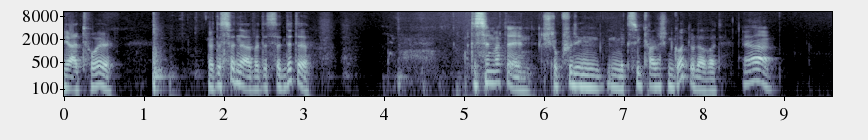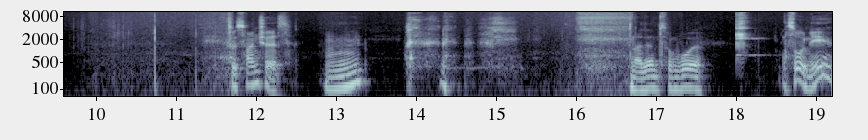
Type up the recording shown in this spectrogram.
ja toll. Was ist denn da? Was ist denn das? Was ist denn was denn? Schluck für den mexikanischen Gott oder was? Ja. Für Sanchez. Na dann zum Wohl. Ach so, nee.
